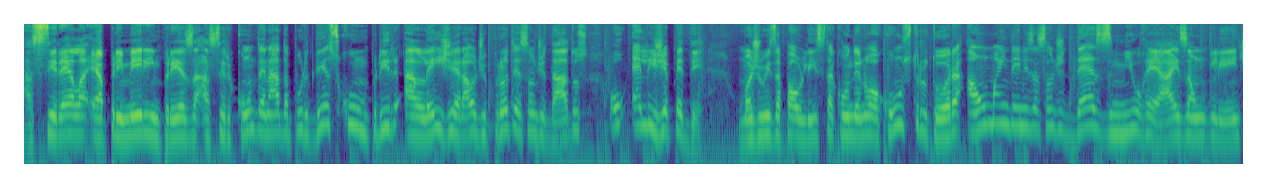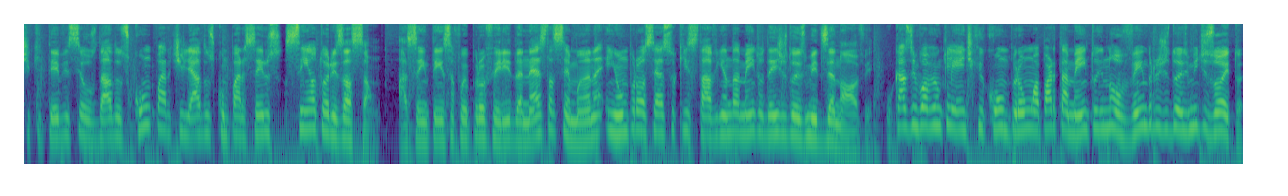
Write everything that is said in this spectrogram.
A Cirela é a primeira empresa a ser condenada por descumprir a Lei Geral de Proteção de Dados, ou LGPD. Uma juíza paulista condenou a construtora a uma indenização de 10 mil reais a um cliente que teve seus dados compartilhados com parceiros sem autorização. A sentença foi proferida nesta semana em um processo que estava em andamento desde 2019. O caso envolve um cliente que comprou um apartamento em novembro de 2018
